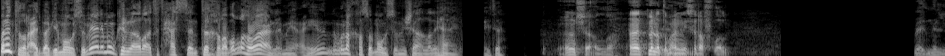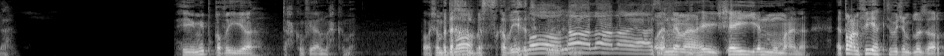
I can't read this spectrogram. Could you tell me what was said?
وننتظر عاد باقي الموسم يعني ممكن الآراء تتحسن تخرب الله أعلم يعني ملخص الموسم إن شاء الله نهايته. إن شاء الله. أنا أتمنى طبعا انه يصير أفضل. بإذن الله. هي مي بقضية تحكم فيها المحكمة. عشان بدخل الله. بس قضية. الله لا لا لا يا أسف. وإنما هي شيء ينمو معنا طبعا فيها Activision Blizzard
